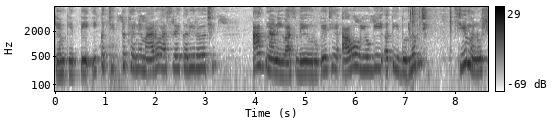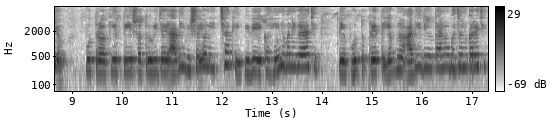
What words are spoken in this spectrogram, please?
કેમ કે તે એક ચિત્ત થઈને મારો આશ્રય કરી રહ્યો છે. આ જ્ઞાની વાસુદેવ રૂપે છે. આવો યોગી અતિ દુર્લભ છે. જે મનુષ્યો પુત્ર, કીર્તિ, શત્રુ, વિજય આદિ વિષયોની ઈચ્છાથી વિવેકહીન બની ગયા છે. તે ભૂત, પ્રેત, યજ્ઞ આદિ દેવતાનું ભજન કરે છે.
